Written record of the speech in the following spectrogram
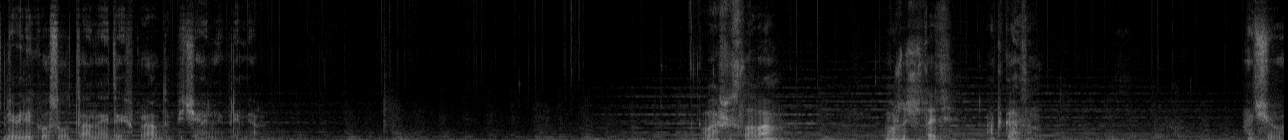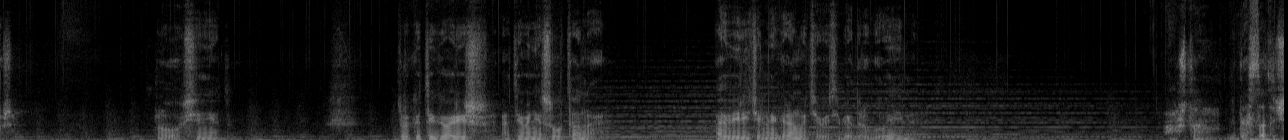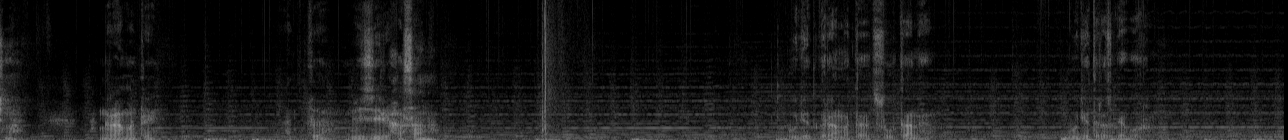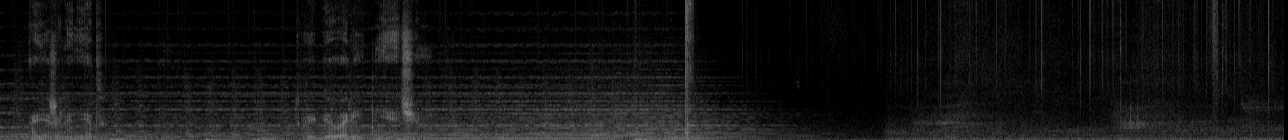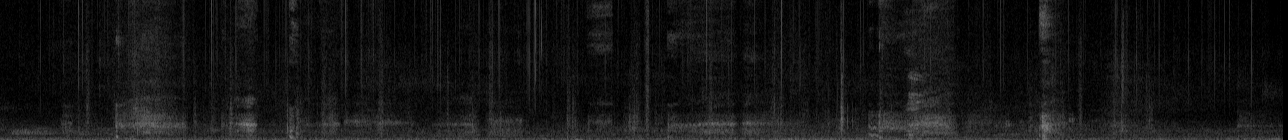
Для великого султана это и вправду печальный пример. Ваши слова можно считать отказом. А чего же? Вовсе нет. Только ты говоришь от имени султана, а в верительной грамоте у тебя другое имя. Вам что, достаточно грамоты от э, визиря Хасана? Будет грамота от султана, будет разговор. А ежели нет, то и говорить не о чем.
